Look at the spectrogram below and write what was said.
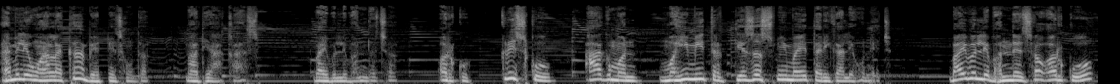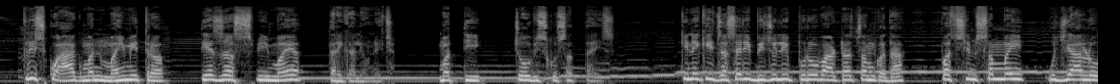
हामीले उहाँलाई कहाँ भेट्नेछौँ त? माथि आकाश बाइबलले भन्दछ। अर्को क्रिसको आगमन महिमित र तेजस्वीमय तरिकाले हुनेछ। बाइबलले भन्दैछ अर्को क्रिसको आगमन महिमित र तेजस्वीमय तरिकाले हुनेछ। मत्ती चौबिसको सत्ताइस। किनकि जसरी बिजुली पूर्वबाट चम्कदा पश्चिमसम्मै उज्यालो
